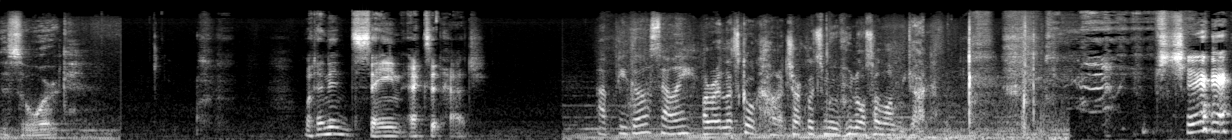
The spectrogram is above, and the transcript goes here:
This will work. What an insane exit hatch. Up you go, Sally. All right, let's go, Connor. Chuck, let's move. Who knows how long we got? sure.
